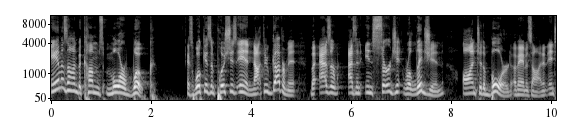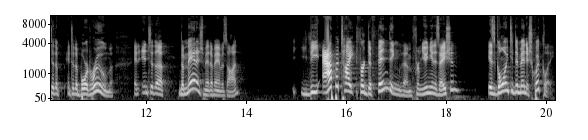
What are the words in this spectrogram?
Amazon becomes more woke, as wokeism pushes in, not through government, but as a as an insurgent religion onto the board of Amazon and into the into the boardroom and into the the management of Amazon, the appetite for defending them from unionization is going to diminish quickly.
